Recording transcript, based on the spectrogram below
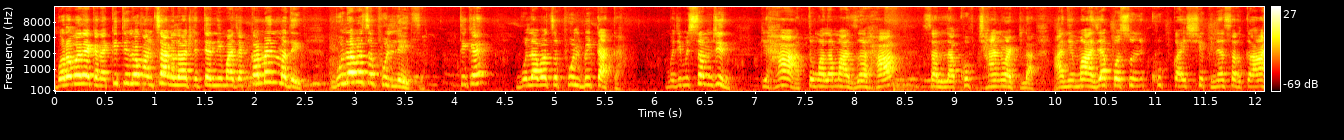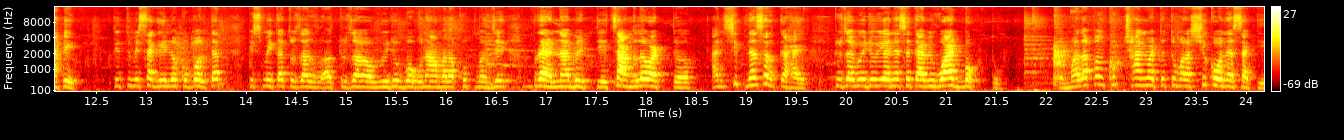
बरोबर आहे का ना? किती लोकांना चांगलं वाटतं त्यांनी माझ्या कमेंटमध्ये गुलाबाचं फुल द्यायचं ठीक आहे? गुलाबाचं फुल बी टाका. म्हणजे मी समजेन की हा तुम्हाला माझा हा सल्ला खूप छान वाटला. आणि माझ्यापासून खूप काही शिकण्यासारखं आहे. ते तुम्ही सगळे लोक बोलतात की स्मिता तुझा तुझा व्हिडिओ बघून आम्हाला खूप म्हणजे प्रेरणा भेटते चांगलं वाटतं आणि शिकण्यासारखं आहे. तुझा व्हिडिओ येण्यासाठी आम्ही वाट बघतो. तर मला पण खूप छान वाटतं तुम्हाला शिकवण्यासाठी.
